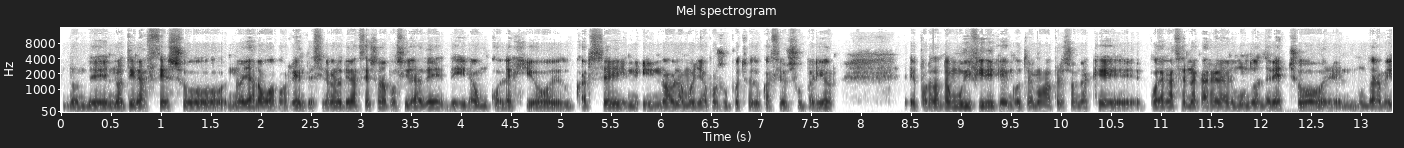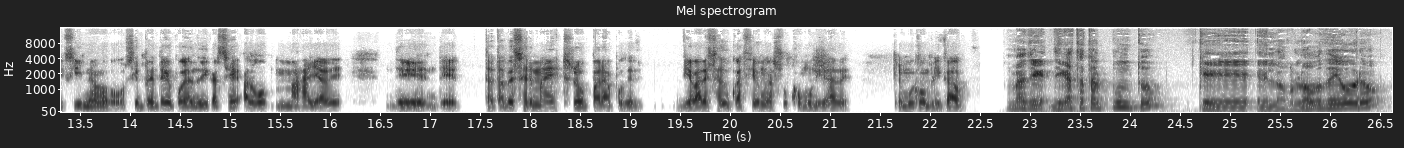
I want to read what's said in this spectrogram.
donde no tiene acceso, no ya al agua corriente, sino que no tiene acceso a la posibilidad de, ir a un colegio, de educarse, y, no hablamos ya, por supuesto, de educación superior. Eh, por lo tanto, es muy difícil que encontremos a personas que puedan hacer una carrera en el mundo del derecho, en el mundo de la medicina, o simplemente que puedan dedicarse a algo más allá de, tratar de ser maestro para poder llevar esa educación a sus comunidades. Es muy complicado. Además, llegaste hasta el punto que en los Globos de Oro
